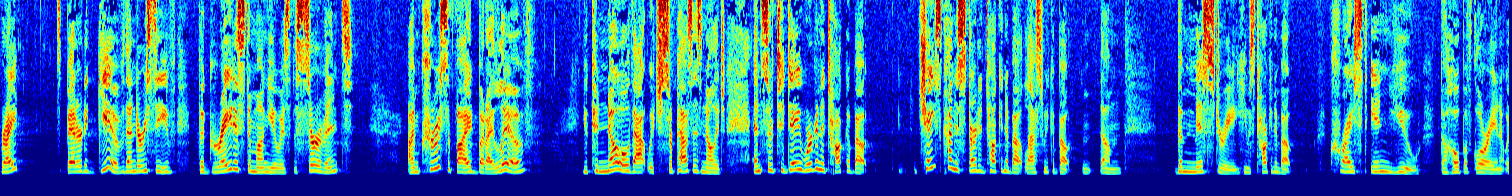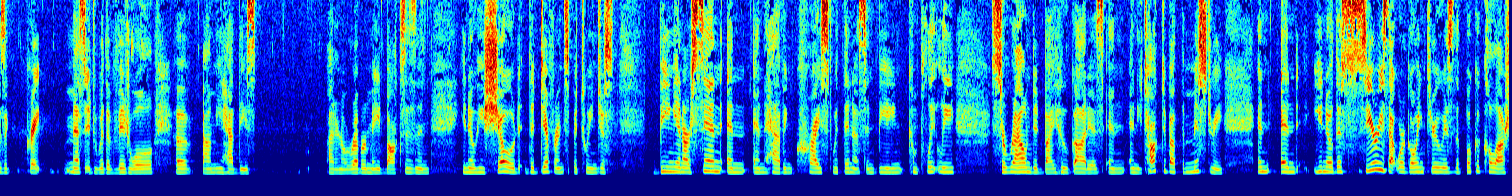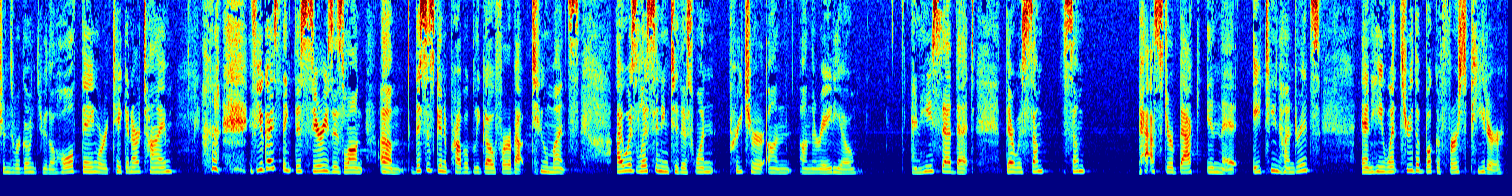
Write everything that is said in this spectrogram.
Right? It's better to give than to receive. The greatest among you is the servant. I'm crucified, but I live. You can know that which surpasses knowledge. And so today we're going to talk about Chase kind of started talking about last week about um, the mystery. He was talking about Christ in you, the hope of glory, and it was a great message with a visual of um, he had these I don't know Rubbermaid boxes, and you know he showed the difference between just being in our sin and and having Christ within us and being completely surrounded by who God is. And, and he talked about the mystery. And, and, you know, this series that we're going through is the book of Colossians. We're going through the whole thing. We're taking our time. if you guys think this series is long, um, this is going to probably go for about two months. I was listening to this one preacher on, on the radio, and he said that there was some, some pastor back in the 1800s and he went through the book of First Peter,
